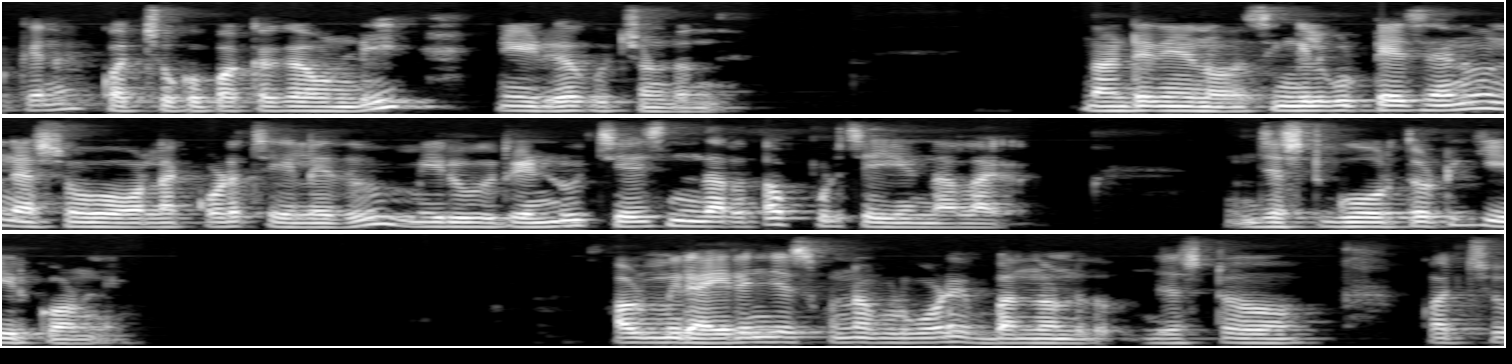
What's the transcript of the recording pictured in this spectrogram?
ఓకేనా? ఖర్చు ఒక పక్కగా ఉండి నీట్గా కూర్చుంటుంది. అంటే నేను సింగిల్ కుట్టేసాను నెక్స్ట్ ఓవర్లాక్ కూడా చేయలేదు. మీరు రెండు చేసిన తర్వాత అప్పుడు చేయండి అలాగా. జస్ట్ గోరుతోటి కీరుకోండి. అప్పుడు మీరు ఐరన్ చేసుకున్నప్పుడు కూడా ఇబ్బంది ఉండదు. జస్ట్ ఖర్చు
